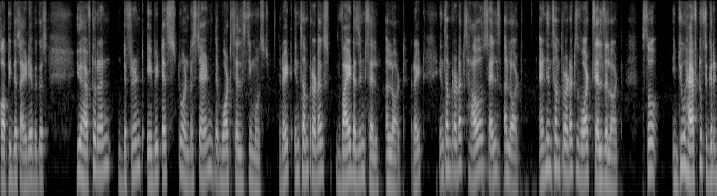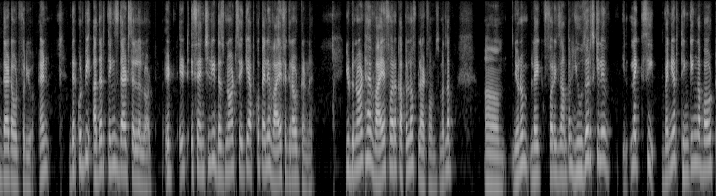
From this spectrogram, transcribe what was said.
copy this idea because you have to run different a b tests to understand what sells the most right in some products why doesn't sell a lot right in some products how sells a lot and in some products what sells a lot so you have to figure that out for you and there could be other things that sell a lot it it essentially does not say कि आपको पहले why figure out करना है you do not have why for a couple of platforms matlab um, you know like for example users ke liye like see when you're thinking about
